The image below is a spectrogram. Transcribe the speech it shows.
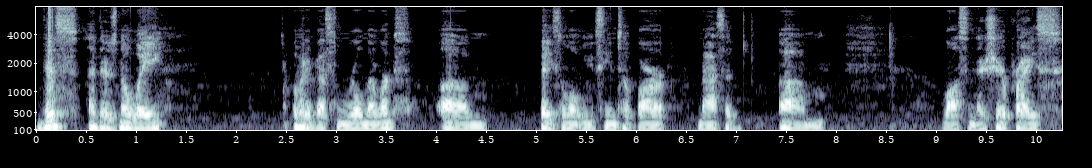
this, uh, there's no way I would invest in real networks um, based on what we've seen so far. Massive um, loss in their share price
